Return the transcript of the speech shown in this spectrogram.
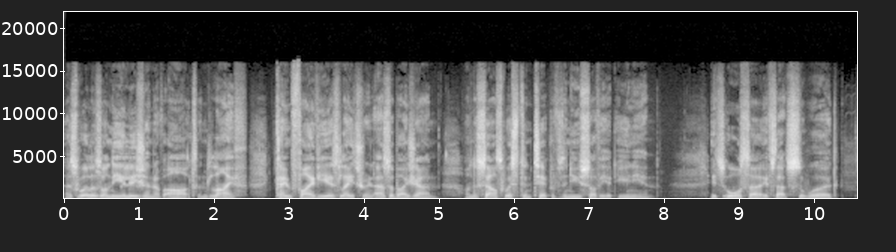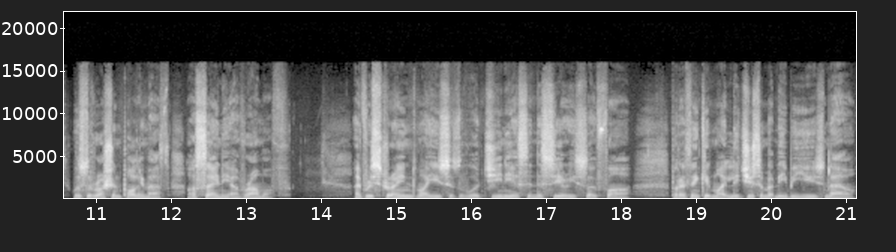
as well as on the elision of art and life, came five years later in Azerbaijan, on the southwestern tip of the new Soviet Union. Its author, if that's the word, was the Russian polymath Arseny Avramov. I've restrained my use of the word genius in this series so far, but I think it might legitimately be used now,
